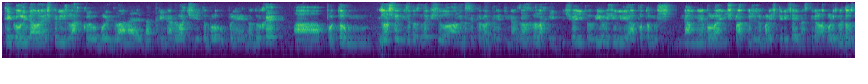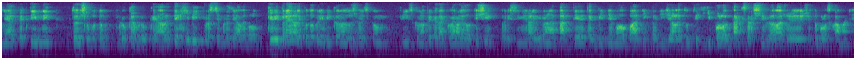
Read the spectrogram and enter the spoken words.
tie góly dávali až príliš ľahko, lebo boli 2 na 1, 3 na 2, čiže to bolo úplne jednoduché. A potom zo Švedmi sa to zlepšilo, ale zase prvá tretina zase veľa chýb. Švedi to využili a potom už nám nebolo ani nič platné, že sme mali 41 strel. Boli sme dosť neefektívni, to išlo potom ruka v ruke, ale tie chyby proste mrzia, lebo keby prehrali po dobrých výkonoch so Švedskom, Fínskom, napríklad ako hrali Lotyši, ktorí si hrali vyrovnané partie, tak by nemohol povedať nikto nič, ale tu tých chýb bolo tak strašne veľa, že, že to bolo sklamanie.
